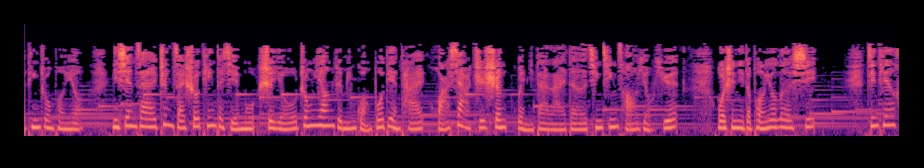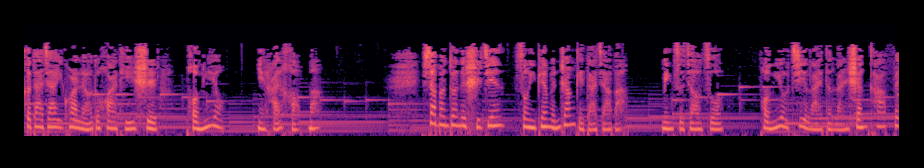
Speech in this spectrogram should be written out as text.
听众朋友，你现在正在收听的节目是由中央人民广播电台华夏之声为你带来的《青青草有约》，我是你的朋友乐西。今天和大家一块聊的话题是：朋友，你还好吗？下半段的时间送一篇文章给大家吧，名字叫做《朋友寄来的蓝山咖啡》。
